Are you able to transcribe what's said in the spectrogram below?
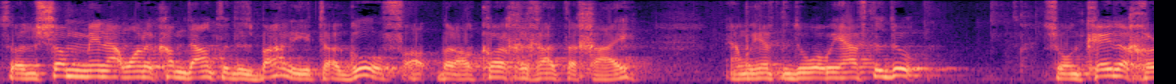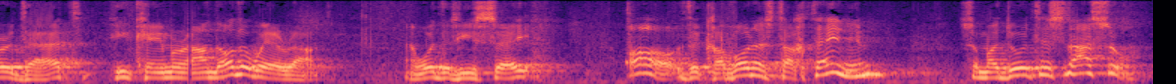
So Neshama may not want to come down to this body, a goof, uh, but al chai, and we have to do what we have to do. So when Korach heard that, he came around the other way around. And what did he say? Oh, the kavon is tachtenim, so madu tisnasu.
